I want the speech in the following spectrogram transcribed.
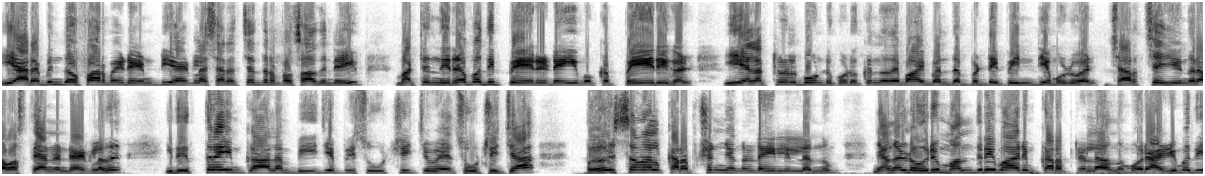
ഈ അരബിന്ദോ ഫാർമയുടെ എം ഡി ആയിട്ടുള്ള ശരത്ചന്ദ്ര പ്രസാദിന്റെയും മറ്റ് നിരവധി പേരുടെയും ഒക്കെ പേരുകൾ ഈ ഇലക്ട്രൽ ബോണ്ട് കൊടുക്കുന്നതുമായി ബന്ധപ്പെട്ട് ഇപ്പോൾ ഇന്ത്യ മുഴുവൻ ചർച്ച ചെയ്യുന്നൊരവസ്ഥയാണ് ഉണ്ടായിട്ടുള്ളത്. ഇത് ഇത്രയും കാലം ബി ജെ പി സൂക്ഷിച്ചു സൂക്ഷിച്ച പേഴ്സണൽ കറപ്ഷൻ ഞങ്ങളുടെ കയ്യിലില്ലെന്നും ഞങ്ങളുടെ ഒരു മന്ത്രിമാരും കറപ്റ്റ് അല്ല എന്നും ഒരു അഴിമതി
